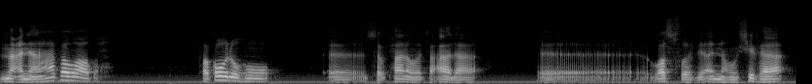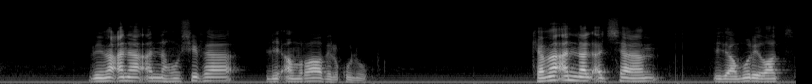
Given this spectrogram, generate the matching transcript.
معناها فواضح. فقوله سبحانه وتعالى وصفه بأنه شفاء بمعنى أنه شفاء لأمراض القلوب. كما أن الأجسام إذا مرضت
